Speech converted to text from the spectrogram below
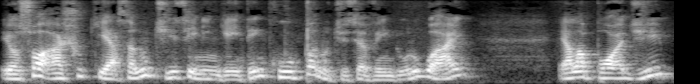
Eu só acho que essa notícia, e ninguém tem culpa, a notícia vem do Uruguai, ela pode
